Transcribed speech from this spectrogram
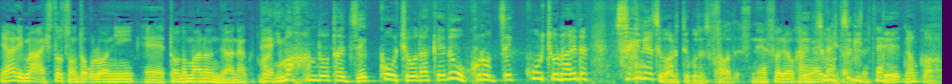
やはりまあ、一つのところに、えー、とどまるんではなくて、まあ、今半導体絶好調だけど、この絶好調の間に次のやつがあるということですか？そうですね。それを考えたいと思います、ね、その次ってなんか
